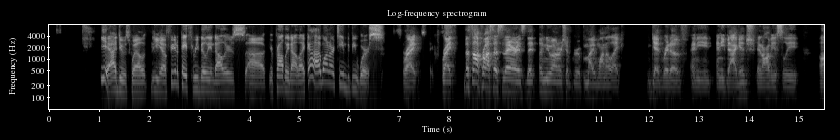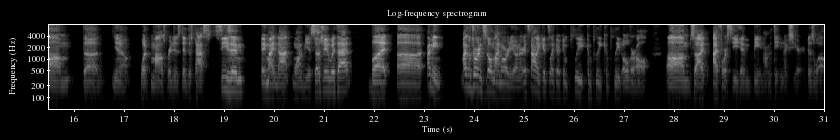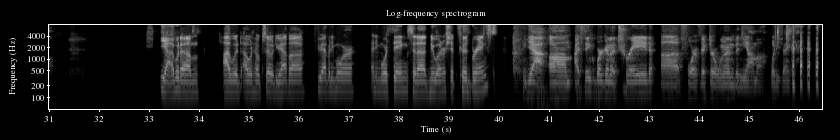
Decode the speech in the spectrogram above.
Yeah, I do as well. You know, if you're going to pay three billion dollars, uh, you're probably not like, ah, I want our team to be worse. Right. Right. The thought process there is that a new ownership group might want to like get rid of any any baggage and obviously um the you know what Miles Bridges did this past season, they might not want to be associated with that. But uh I mean, Michael Jordan's still a minority owner. It's not like it's like a complete, complete, complete overhaul. Um, so I, I foresee him being on the team next year as well. Yeah, I would um I would I would hope so. Do you have a do you have any more Any more things that a new ownership could bring? Yeah, um, I think we're gonna trade uh for Victor Wembanyama. What do you think?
